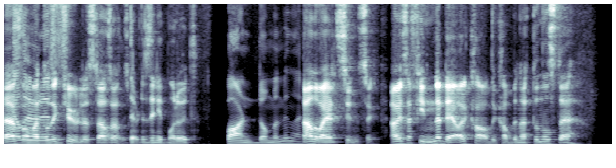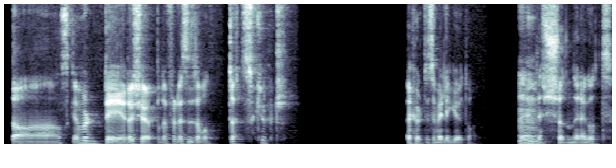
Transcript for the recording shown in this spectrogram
Det er for faen meg et av de kuleste jeg har sett. Det hørtes dritmoro ut. Barndommen min. der. Ja, det var helt sinnssykt. Ja, Hvis jeg finner det arkadekabinettet noe sted, da skal jeg vurdere å kjøpe det, for det syns jeg var dødskult. Det hørtes veldig gøy ut òg. Det, Mm. det skjønner jeg godt.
